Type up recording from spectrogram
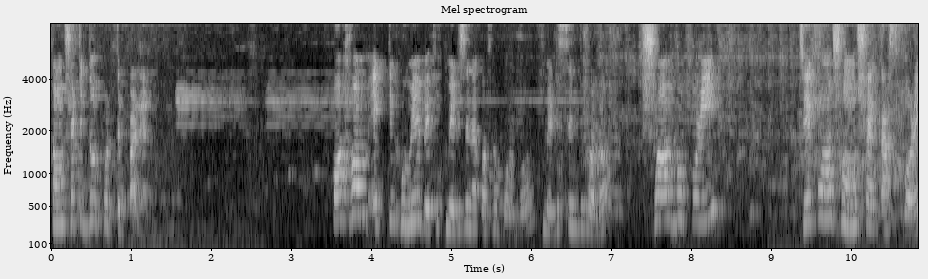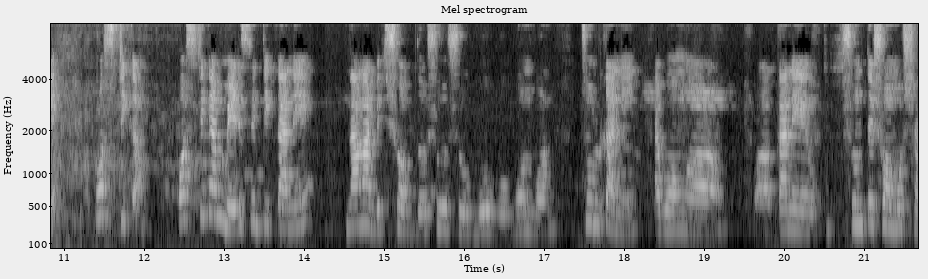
সমস্যাটি দূর করতে পারেন। প্রথম একটি হোমিওপ্যাথিক মেডিসিনের কথা বলব। মেডিসিনটি হলো, সর্বোপরি যে কোনো সমস্যায় কাজ করে পস্টিকা পস্টিকা মেডিসিনটি কানে নানাবিধ শব্দ, সু সু, বু বন বন, চুলকানি এবং কানে শুনতে সমস্যা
